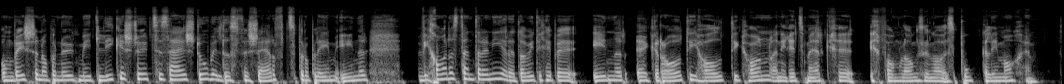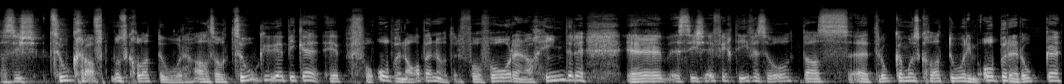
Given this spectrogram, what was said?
Am besten aber nicht mit Liegestützen, sagst du, weil das verschärft das Problem eher. Wie kann man das dann trainieren, damit ich eben eher eine gerade Haltung habe, wenn ich jetzt merke, ich fange langsam an, ein Buckel machen? Das ist Zugkraftmuskulatur, also Zugübungen von oben ab oder von vorne nach hinten. Äh, es ist effektiv so, dass äh, die Rückenmuskulatur im oberen Rücken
